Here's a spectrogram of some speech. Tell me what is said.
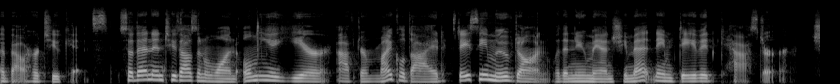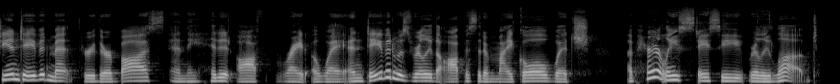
about her two kids. So then in 2001, only a year after Michael died, Stacey moved on with a new man she met named David Castor. She and David met through their boss and they hit it off right away. And David was really the opposite of Michael, which apparently Stacey really loved.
